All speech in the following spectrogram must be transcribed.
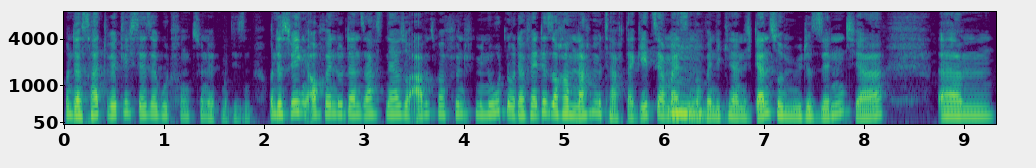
Und das hat wirklich sehr, sehr gut funktioniert mit diesen. Und deswegen auch, wenn du dann sagst, naja, so abends mal fünf Minuten oder vielleicht ist auch am Nachmittag, da geht's ja meistens mhm. noch, wenn die Kinder nicht ganz so müde sind, ja, ähm,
